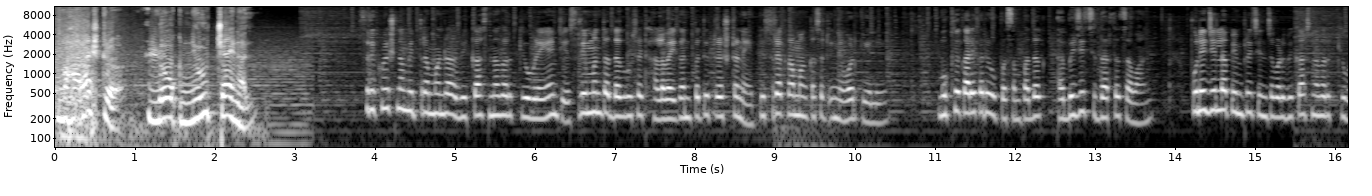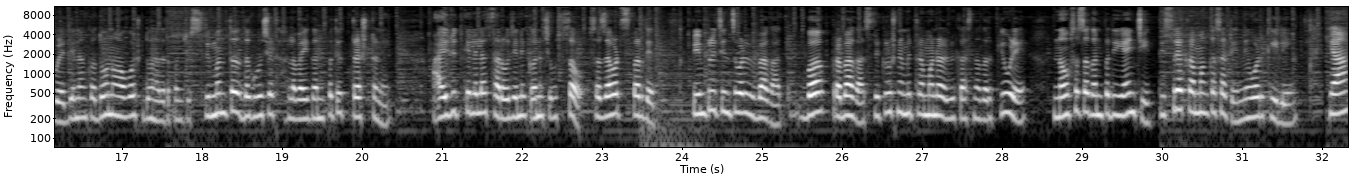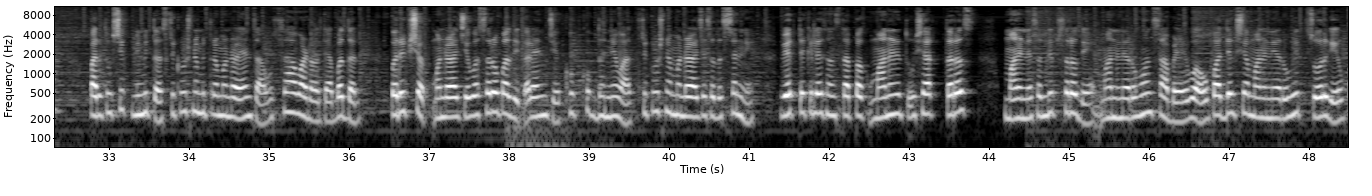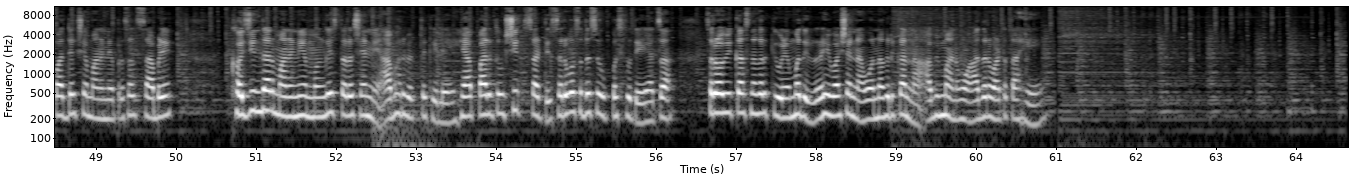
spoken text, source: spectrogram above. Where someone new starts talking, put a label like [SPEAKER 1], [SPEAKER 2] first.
[SPEAKER 1] महाराष्ट्र लोक news channel.
[SPEAKER 2] Shrikrishna मित्र मंडळ विकास नगर किवळे यांची श्रीमंत दगडूशेठ हलवाई गणपती ट्रस्टने तिसऱ्या क्रमांकासाठी निवड केली. मुख्य कार्यकारी उपसंपादक अभिजित सिद्धार्थ चव्हाण पुणे जिल्हा पिंपरी चिंचवड विकास नगर किवळे दिनांक दोन ऑगस्ट दोन हजार पंचवीस श्रीमंत दगडूशेठ हलवाई गणपती ट्रस्टने आयोजित केलेल्या सार्वजनिक गणेश उत्सव सजावट स्पर्धेत पिंपरी चिंचवड विभागात ब प्रभागात श्रीकृष्ण मित्र मंडळ विकास नगर किवळे नवसाचा गणपती यांची तिसऱ्या क्रमांकासाठी निवड केली. ह्या पारितोषिक निमित्त श्रीकृष्ण मित्र मंडळ यांचा उत्साह वाढला त्याबद्दल परीक्षक मंडळाचे व सर्व पदाधिकाऱ्यांचे खूप खूप धन्यवाद. श्रीकृष्ण मंडळाच्या सदस्यांनी व्यक्त केले संस्थापक माननीय तुषार तरस माननीय संदीप सरोदे माननीय रोहन साबळे व उपाध्यक्ष माननीय रोहित चोरगे उपाध्यक्ष माननीय प्रसाद साबळे खजिनदार माननीय मंगेश तरस यांनी आभार व्यक्त केले. ह्या पारितोषिकसाठी सर्व सदस्य उपस्थित होते. याचा सर्व विकासनगर किवळेमधील रहिवाशांना व नागरिकांना अभिमान व आदर वाटत आहे.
